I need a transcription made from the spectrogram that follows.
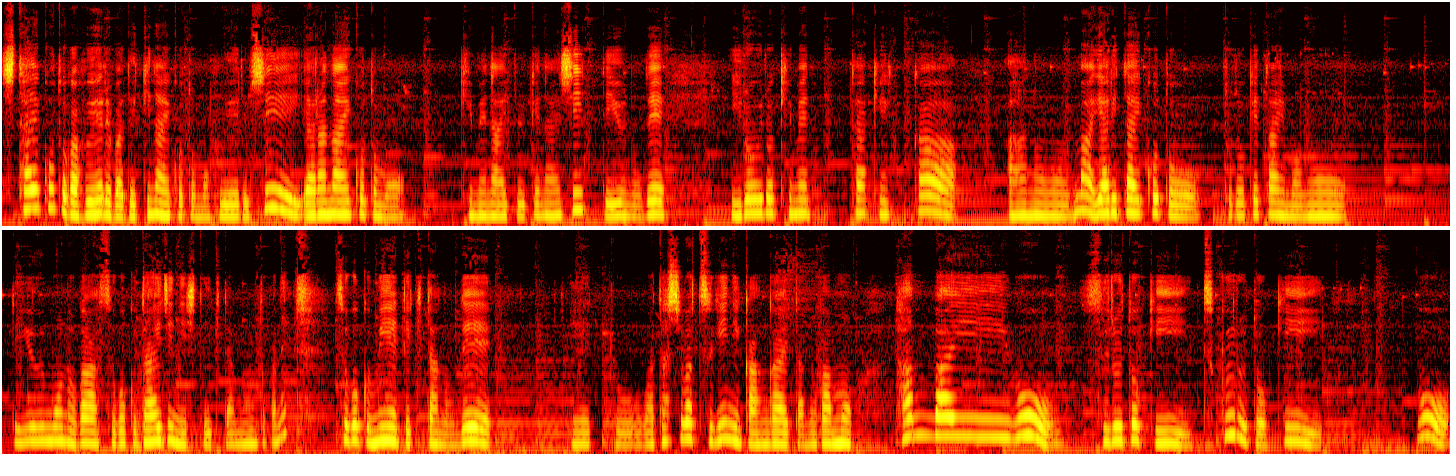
したいことが増えればできないことも増えるしやらないことも決めないといけないしっていうのでいろいろ決めた結果あの、まあ、やりたいことを届けたいものっていうものがすごく大事にしていきたいものとかねすごく見えてきたので、えーと、と私は次に考えたのがもう販売をする時作る時を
